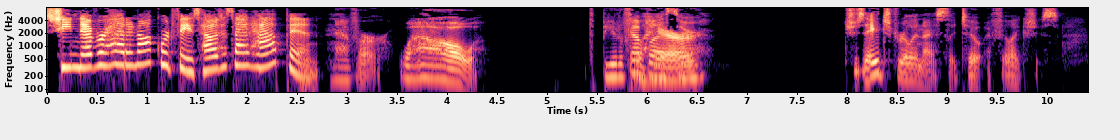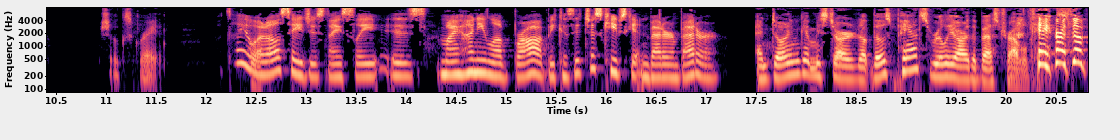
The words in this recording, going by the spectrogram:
she never had an awkward face. How does that happen? Never. Wow. The beautiful hair. her. She's aged really nicely too. I feel like she's she looks great. I'll tell you what else ages nicely is my Honeylove bra because it just keeps getting better and better. And don't even get me started up. Those pants really are the best travel They are the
